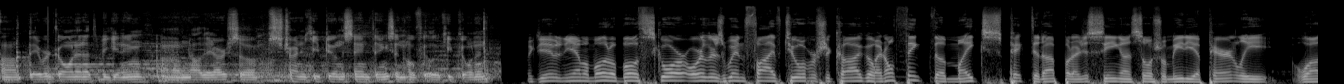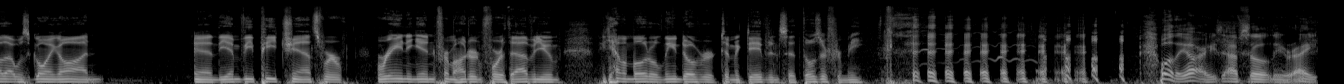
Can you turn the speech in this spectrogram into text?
Uh, they were going in at the beginning. Um, now they are. So just trying to keep doing the same things and hopefully they'll keep going in. McDavid and Yamamoto both score. Oilers win 5 2 over Chicago. I don't think the mics picked it up, but I'm just seeing on social media apparently while that was going on and the MVP chants were raining in from 104th Avenue, Yamamoto leaned over to McDavid and said, Those are for me. well, they are. He's absolutely right.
